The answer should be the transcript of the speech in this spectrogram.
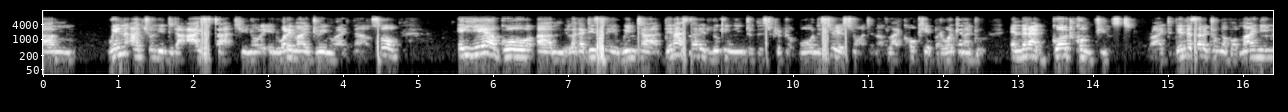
um, when actually did I start, you know, and what am I doing right now? So a year ago, um, like I did say, winter, then I started looking into this crypto more on a serious note. And I was like, okay, but what can I do? And then I got confused, right? Then they started talking about mining.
